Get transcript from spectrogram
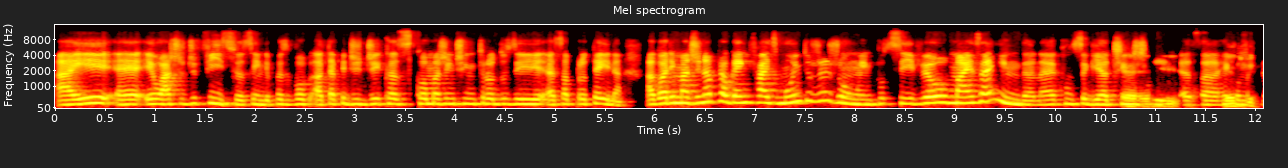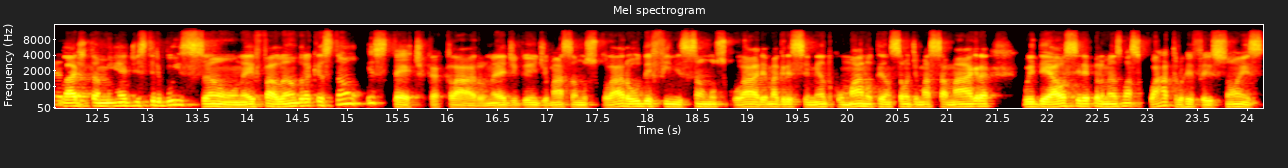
Aí é, eu acho difícil, assim, depois eu vou até pedir dicas como a gente introduzir essa proteína. Agora, imagina para alguém que faz muito jejum, impossível mais ainda, né? Conseguir atingir é, essa recomendação. A dificuldade também é a distribuição, né? E falando da questão estética, claro, né? De ganho de massa muscular ou definição muscular, emagrecimento com manutenção de massa magra, o ideal seria pelo menos umas quatro refeições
